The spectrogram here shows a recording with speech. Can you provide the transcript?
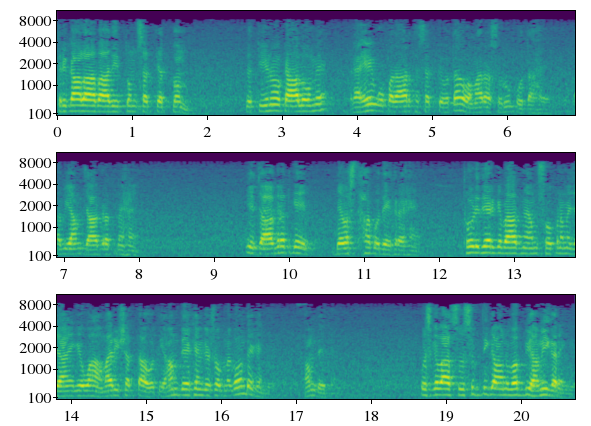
त्रिकालाबादी तुम सत्यत्व। जो तीनों कालों में रहे वो पदार्थ सत्य होता है, वो हमारा स्वरूप होता है। अभी हम जागृत में हैं। ये जागृत के व्यवस्था को देख रहे हैं। थोड़ी देर के बाद में हम स्वप्न में जाएँगे, वहाँ हमारी सत्ता होती है। हम देखेंगे स्वप्न, कौन देखेंगे? हम देखेंगे। उसके बाद सुसुप्ति का अनुभव भी हम ही करेंगे।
